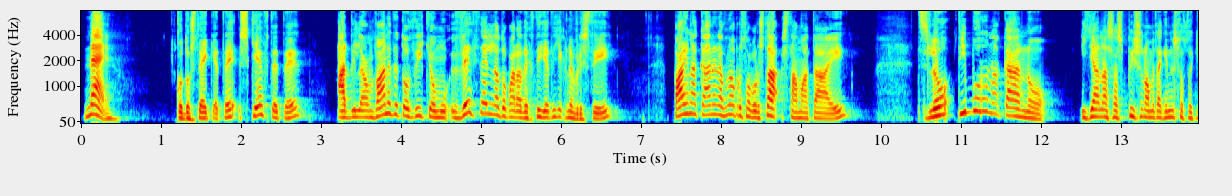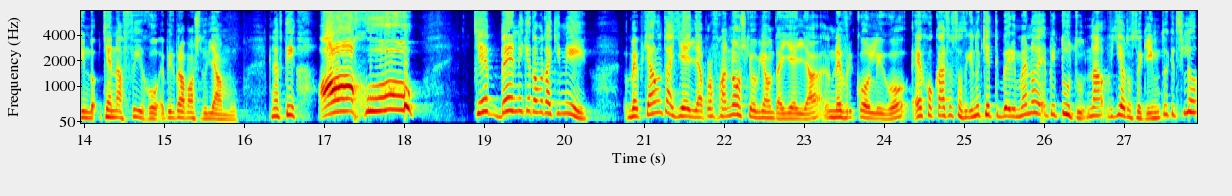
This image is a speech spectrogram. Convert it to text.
Ναι. Κοντοστέκεται, σκέφτεται, αντιλαμβάνεται το δίκιο μου, δεν θέλει να το παραδεχτεί γιατί έχει εκνευριστεί. Πάει να κάνει ένα βήμα προς τα μπροστά, σταματάει. Της λέω, τι μπορώ να κάνω για να σας πείσω να μετακινήσω το αυτοκίνητο και να φύγω επειδή πρέπει να πάω στη δουλειά μου. Και είναι αυτή, Αχού! Και μπαίνει και το μετακινεί. Με πιάνουν τα γέλια, προφανώς και με πιάνουν τα γέλια, νευρικό λίγο. Έχω κάτσει στο αυτοκίνητο και την περιμένω επί τούτου να βγει από το αυτοκίνητο και της λέω:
